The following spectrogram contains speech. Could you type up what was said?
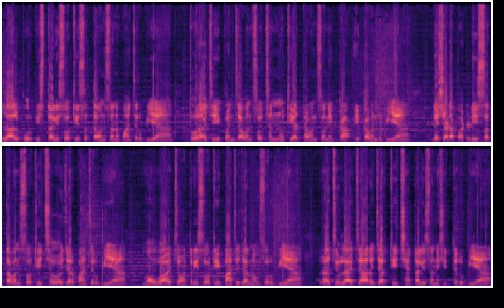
લાલપુર પિસ્તાલીસોથી સત્તાવનસો પાંચ રૂપિયા. ધોરાજી પંચાવનસો છન્નુંથી અઠ્ઠાવનસો એકાવન રૂપિયા. દશાડા પાટડી સત્તાવનસોથી છ હજાર પાંચ રૂપિયા, મહુવા ચોત્રીસોથી પાંચ હજાર નવસો રૂપિયા, રાજુલા ચાર હજારથી છેતાલીસો ને સિત્તેર રૂપિયા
